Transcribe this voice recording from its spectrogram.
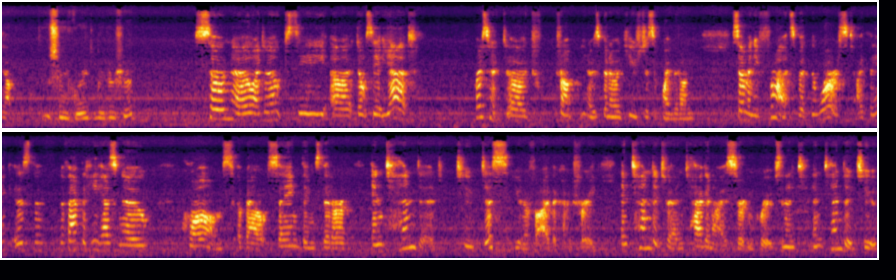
Yeah. Do you see great leadership? So no, I don't see uh, don't see it yet. President uh, Trump, you know, has been a huge disappointment on so many fronts, but the worst, I think, is the, the fact that he has no qualms about saying things that are intended to disunify the country, intended to antagonize certain groups, and in- intended to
